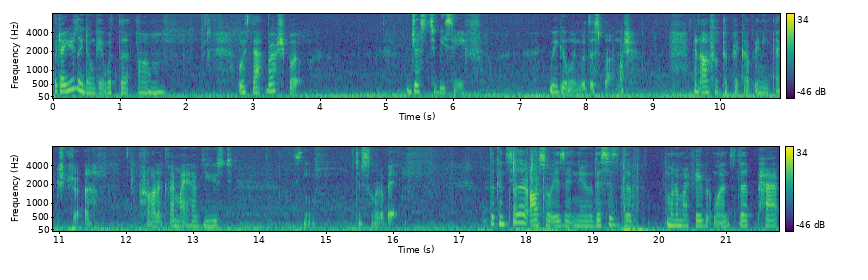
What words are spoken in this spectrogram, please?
which I usually don't get with the um with that brush but just to be safe we go in with a sponge. And also to pick up any extra product I might have used. See, just a little bit. The concealer also isn't new. This is the one of my favorite ones, the Pat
